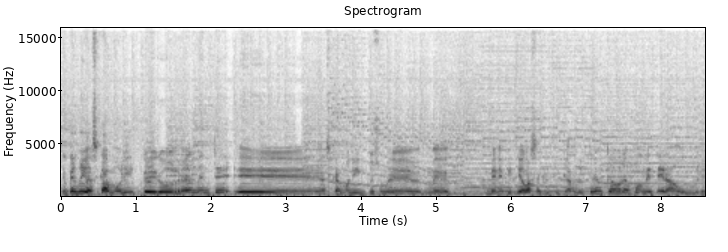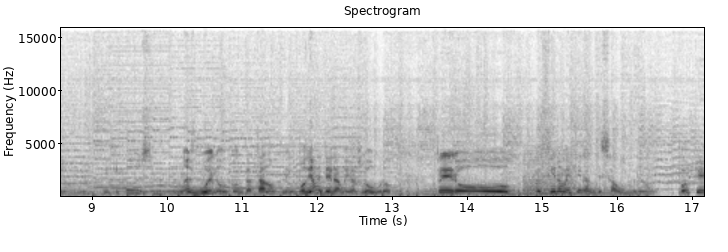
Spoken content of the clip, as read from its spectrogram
He perdido a Skarmory, pero realmente eh, a Skarmory incluso me, beneficiaba sacrificarlo. Y creo que ahora puedo meter a Umbreon. Mi no es bueno contra Talonflame. Podría meter a Mega Slowbro, pero prefiero meter antes a Umbreon, porque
